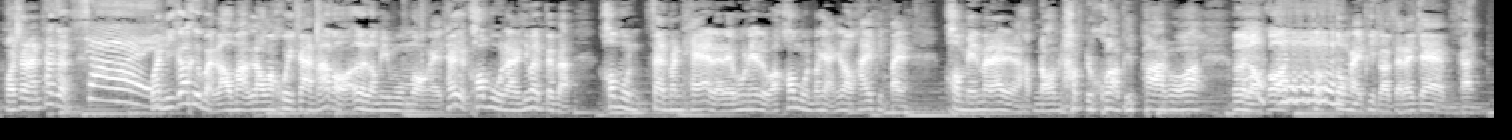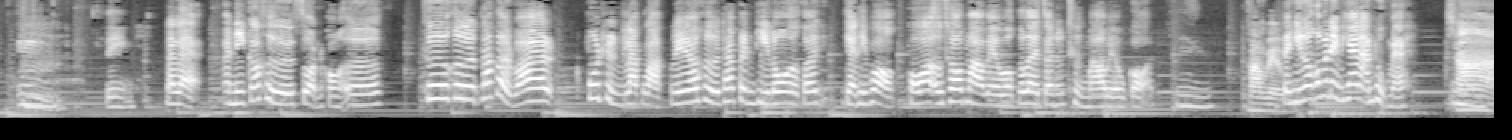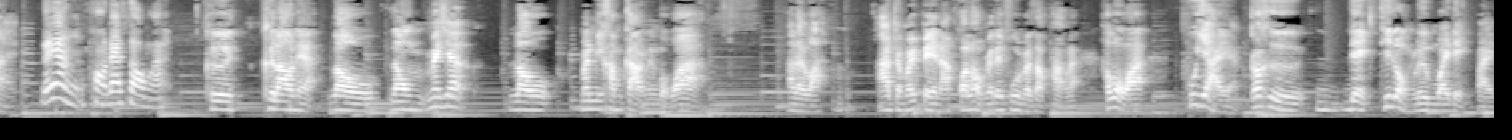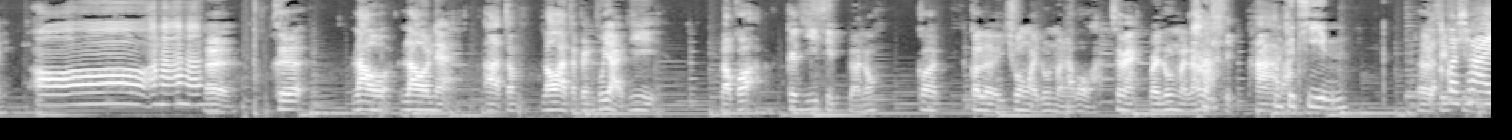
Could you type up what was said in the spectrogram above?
เพราะฉะนั้นถ้าเกิดใช่ วันนี้ก็คือเหมือนเรามาเรามาคุยกันมากกว่าว่าเออเรามีมุมมองไง ถ้าเกิดข้อมูลอะไรที่มันเป็นแบบข้อมูลแฟนพันธุ์แท้หรืออะไรพวกนี้หรือว่าข้อมูลบางอย่างที่เราให้ผิดไปเนี่ยคอมเมนต์มาได้เลยนะครับน้อมรับทุกความผิดพลาดเพราะว่า เออเราก็ตรงตรงไหนผิดเราจะได้แก้เหมือนกัน อืม จริง นั่นแหละ อันนี้ก็คือส่วนของเอิร์กคือคือถ้าเกิดว่าพูดถึงหลักๆ นี่ก็คือถ้าเป็นฮีโร่เอิร์กก็อย่างที่บอก เพราะว่าเอิร์กชอบมาเวลก็เลยจะนึกถึงมาเวลก่อน อืมมาเวลแต่ฮีโร่ก็ไม่ได้มีแค่นั้นถูกไหมใช่อืมแล้วอย่างของแดดซองอะคือคือเราเนี่ย เราเราไม่ใช่เรามันมีคำกล่าวหนึ่งบอกว่า อะไรวะ อาจจะไม่เป็นนะเพราะเราไม่ได้พูดมาสักพักแล้วเขาบอกว่าผู้ใหญ่อะก็คือเด็กที่หลงลืมวัยเด็กไป อ๋ออะฮะอะฮะเออ คือเราเราเนี่ย อาจจะเราอาจจะเป็นผู้ใหญ่ที่ เราก็ก็ยี่สิบแล้วเนาะก็ก็เลยช่วงวัยรุ่นมาแล้วบอกว่าวะใช่ไหมวัยรุ่นมาแล้วแบบค่ะสิบห้ามันคือทีนเออก็15ก็ใช่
